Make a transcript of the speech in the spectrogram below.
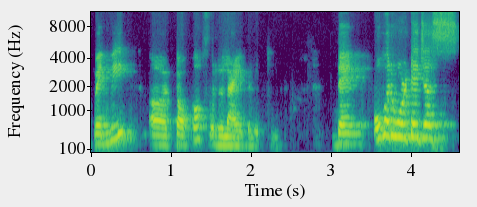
when we uh, talk of reliability. Then over voltages,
